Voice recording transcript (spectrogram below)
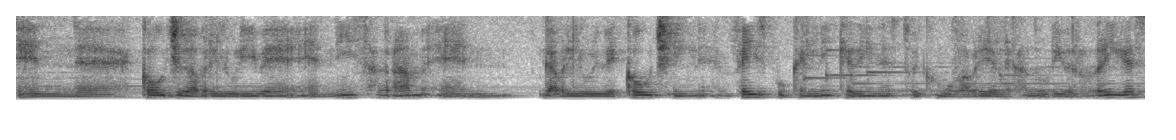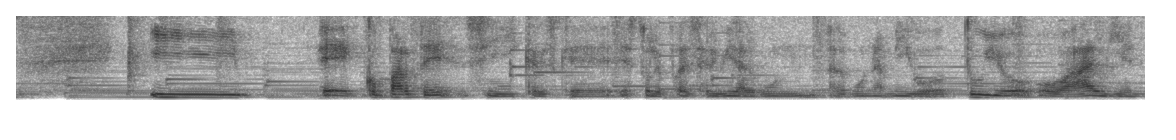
en eh, Coach Gabriel Uribe en Instagram, en Gabriel Uribe Coaching, en Facebook, en LinkedIn estoy como Gabriel Alejandro Uribe Rodríguez. Y Eh, comparte si crees que esto le puede servir a algún, algún amigo tuyo o a alguien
